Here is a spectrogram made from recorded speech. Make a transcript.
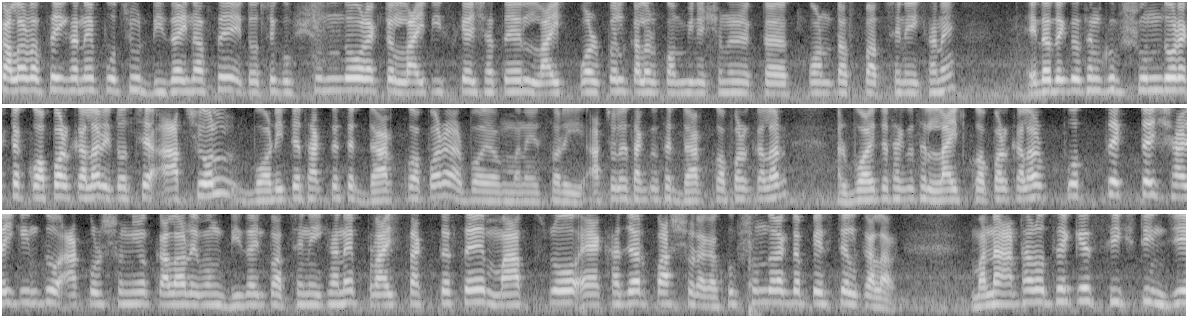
কালার আছে এখানে, প্রচুর ডিজাইন আছে। এটা হচ্ছে খুব সুন্দর একটা লাইট স্কাইয়ের সাথে লাইট পার্পল কালার কম্বিনেশনের একটা কন্ট্রাস্ট পাচ্ছেন এইখানে এটা দেখতেছেন খুব সুন্দর একটা কপার কালার এটা হচ্ছে আঁচল। বডিতে থাকতেছে ডার্ক কপার আর মানে সরি আঁচলে থাকতেছে ডার্ক কপার কালার আর বডিতে থাকতেছে লাইট কপার কালার প্রত্যেকটাই শাড়ি কিন্তু আকর্ষণীয় কালার এবং ডিজাইন পাচ্ছেন এইখানে প্রাইস থাকতেছে মাত্র এক হাজার পাঁচশো টাকা। খুব সুন্দর একটা পেস্টেল কালার মানে আঠারো থেকে সিক্সটিন যে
